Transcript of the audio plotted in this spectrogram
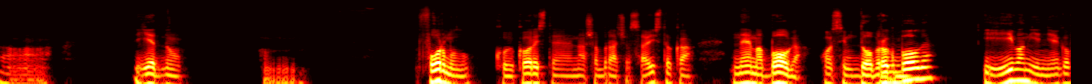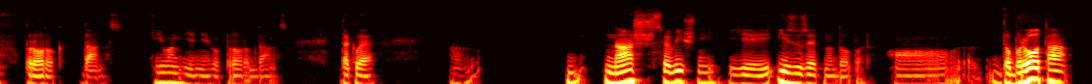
a, jednu formulu koju koriste naša braća sa istoka. Nema Boga osim dobrog Mhm. Boga i Ivan je njegov prorok danas. Ivan je njegov prorok danas. Dakle, naš svevišnji je izuzetno dobar. Dobrota,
